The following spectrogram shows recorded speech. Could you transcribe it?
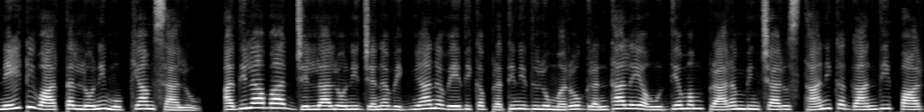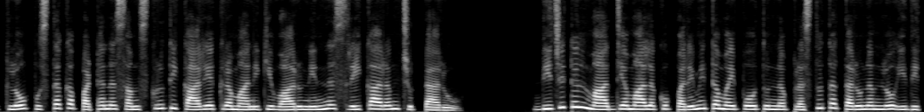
నేటి వార్తల్లోని ముఖ్యాంశాలు. ఆదిలాబాద్ జిల్లాలోని జన విజ్ఞాన వేదిక ప్రతినిధులు మరో గ్రంథాలయ ఉద్యమం ప్రారంభించారు. స్థానిక గాంధీ పార్క్లో పుస్తక పఠన సంస్కృతి కార్యక్రమానికి వారు నిన్న శ్రీకారం చుట్టారు. డిజిటల్ మాధ్యమాలకు పరిమితమైపోతున్న ప్రస్తుత తరుణంలో ఇది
